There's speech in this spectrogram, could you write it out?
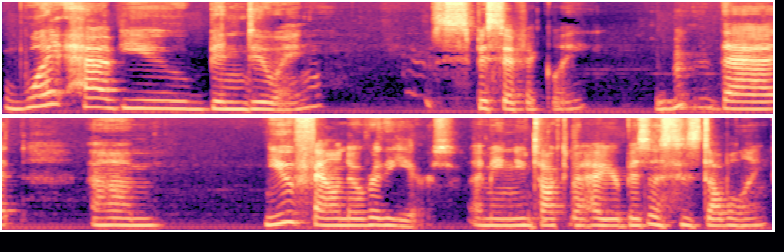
what have you been doing specifically mm-hmm. that um, you found over the years? I mean, you talked about how your business is doubling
